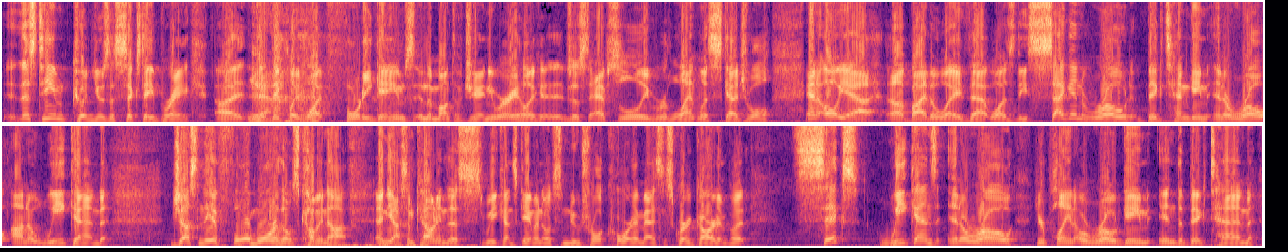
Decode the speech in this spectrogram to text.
this team could use a six day break. Uh, they- Yeah. They played, what, 40 games in the month of January? Like, it just absolutely relentless schedule. And, oh, yeah, uh, by the way, that was the second road Big Ten game in a row on a weekend. Justin, they have four more of those coming up. And yes, I'm counting this weekend's game. I know it's neutral court at Madison Square Garden, but six weekends in a row, you're playing a road game in the Big Ten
